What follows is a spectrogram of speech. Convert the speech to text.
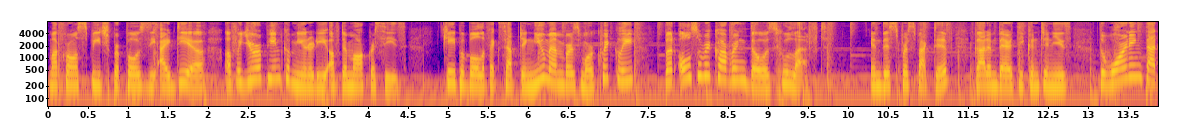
Macron's speech proposed the idea of a European community of democracies, capable of accepting new members more quickly, but also recovering those who left. In this perspective, Garimberti continues the warning that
